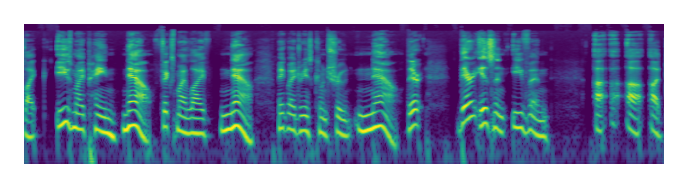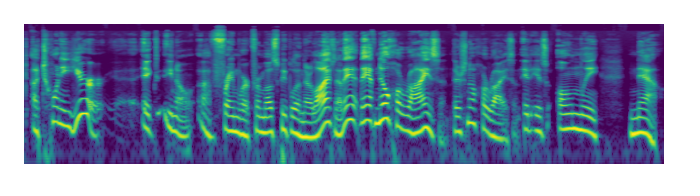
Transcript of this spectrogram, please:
Like ease my pain now, fix my life now, make my dreams come true now. There, there isn't even a, a, a, a 20 year uh, you know a framework for most people in their lives now. They they have no horizon. There's no horizon. It is only now.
